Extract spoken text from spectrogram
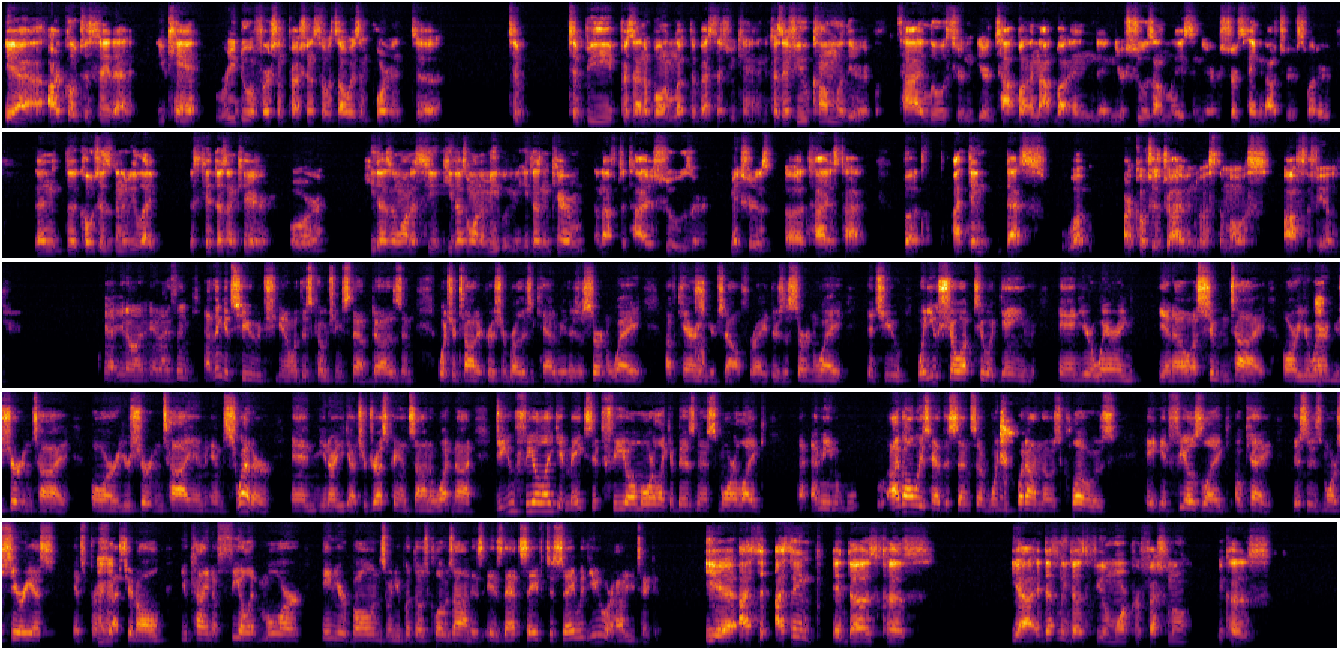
Yeah, our coaches say that you can't redo a first impression, so it's always important to to to be presentable and look the best that you can. Because if you come with your tie loose, your your top button not buttoned, and your shoes unlaced, and your shirt's hanging out your sweater, then the coach is gonna be like, "This kid doesn't care," or he doesn't want to see, he doesn't want to meet with me. He doesn't care enough to tie his shoes or make sure his uh, tie is tied. But I think that's what our coaches drive into us the most off the field. Yeah, you know, and, and I think I think it's huge, you know, what this coaching staff does and what you're taught at Christian Brothers Academy. There's a certain way of carrying yourself, right? There's a certain way that you when you show up to a game and you're wearing, you know, a suit and tie, or you're wearing your shirt and tie, or your shirt and tie and, and sweater, and you know, you got your dress pants on and whatnot. Do you feel like it makes it feel more like a business, more like I mean, I've always had the sense of when you put on those clothes, it, it feels like okay, this is more serious. It's mm-hmm. professional. Mm-hmm. You kind of feel it more in your bones when you put those clothes on. Is is that safe to say with you, or how do you take it? Yeah, I th- I think it does because yeah, it definitely does feel more professional because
